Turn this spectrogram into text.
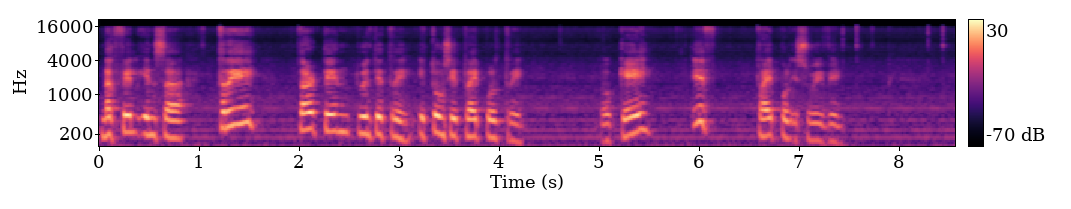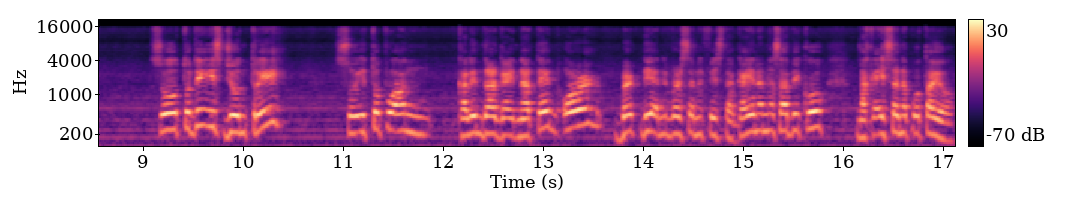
nag-fill in sa 3, 13, 23. Itong si triple 3. Okay? If triple is waving. So, today is June 3. So, ito po ang calendar guide natin or birthday anniversary fiesta. Gaya na nasabi ko, nakaisa na po tayo.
